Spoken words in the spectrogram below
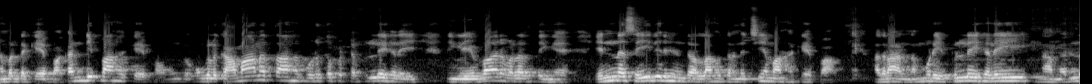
நம்மள்கிட்ட கேட்பான். கண்டிப்பாக கேட்பான். உங்க உங்களுக்கு அமானத்தாக கொடுக்கப்பட்ட பிள்ளைகளை நீங்க எவ்வாறு வளர்த்தீங்க? என்ன செய்தீர்கள் என்று அல்லாஹு நிச்சயமாக கேட்பான். அதனால் நம்முடைய பிள்ளைகளை நாம் நல்ல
